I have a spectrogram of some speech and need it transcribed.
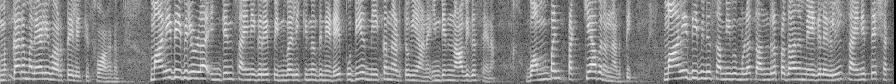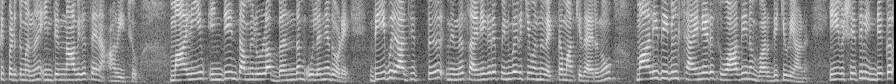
നമസ്കാരം മലയാളി വാർത്തയിലേക്ക് സ്വാഗതം. മാലിദ്വീപിലുള്ള ഇന്ത്യൻ സൈനികരെ പിൻവലിക്കുന്നതിനിടെ പുതിയ നീക്കം നടത്തുകയാണ് ഇന്ത്യൻ നാവികസേന. വമ്പൻ പ്രഖ്യാപനം നടത്തി. മാലിദ്വീപിന് സമീപമുള്ള തന്ത്രപ്രധാന മേഖലകളിൽ സൈന്യത്തെ ശക്തിപ്പെടുത്തുമെന്ന് ഇന്ത്യൻ നാവികസേന അറിയിച്ചു. മാലിയും ഇന്ത്യയും തമ്മിലുള്ള ബന്ധം ഉലഞ്ഞതോടെ ദ്വീപ് രാജ്യത്ത് നിന്ന് സൈനികരെ പിൻവലിക്കുമെന്ന് വ്യക്തമാക്കിയതായിരുന്നു മാലിദ്വീപിൽ ചൈനയുടെ സ്വാധീനം വർദ്ധിക്കുകയാണ്. ഈ വിഷയത്തിൽ ഇന്ത്യക്കാർ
